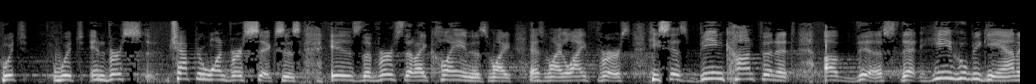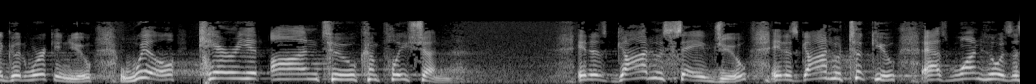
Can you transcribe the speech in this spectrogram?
which which in verse chapter 1 verse 6 is is the verse that I claim as my as my life verse. He says being confident of this that he who began a good work in you will carry it on to completion. It is God who saved you. It is God who took you as one who was a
